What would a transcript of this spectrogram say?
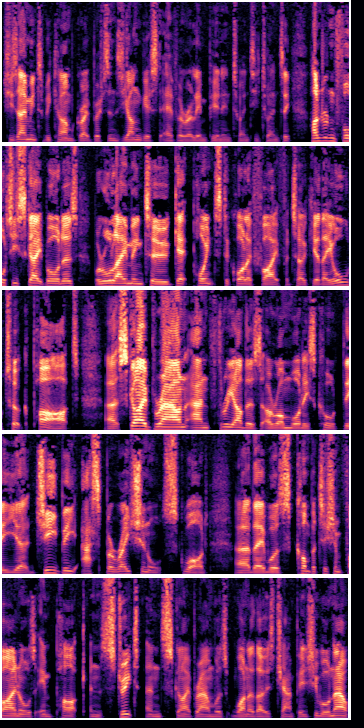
She's aiming to become Great Britain's youngest ever Olympian in 2020. 140 skateboarders were all aiming to get points to qualify for Tokyo. They all took part. Uh, Sky Brown and three others are on what is called the uh, GB Aspirational Squad. Uh, there was competition finals in Park and Street, and Sky Brown was one of those champions. She will now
